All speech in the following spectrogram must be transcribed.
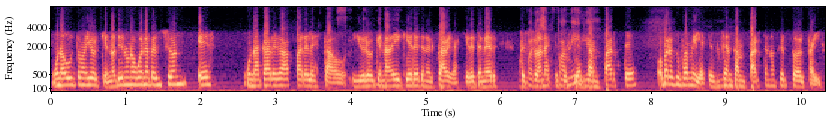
un adulto mayor que no tiene una buena pensión es una carga para el Estado. Y yo creo que nadie quiere tener cargas, quiere tener personas que familia. se sientan parte, o para su familia, que se sientan parte, ¿no es cierto?, del país.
